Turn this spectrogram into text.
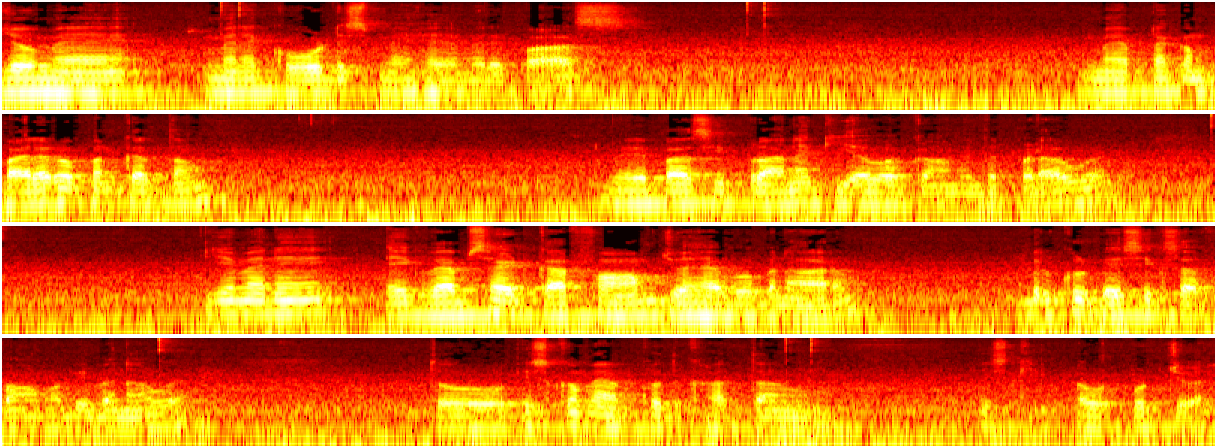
जो मैं, मैंने कोड इसमें है मेरे पास। मैं अपना कंपाइलर ओपन करता हूँ। मेरे पास ये पुराना किया हुआ काम इधर पड़ा हुआ है। ये मैंने एक वेबसाइट का फॉर्म जो है वो बना रहा हूँ। बिल्कुल बेसिक सा फॉर्म अभी बना हुआ है। तो इसको मैं आपको दिखाता हूँ। इसकी आउटपुट जो है।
